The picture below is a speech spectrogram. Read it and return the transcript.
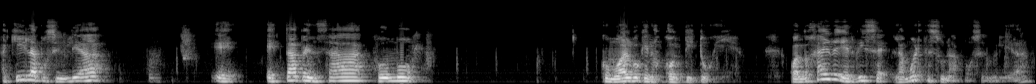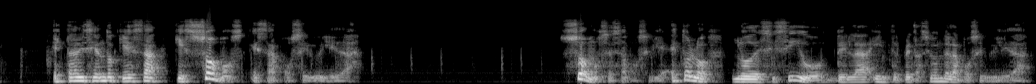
Aquí la posibilidad eh, está pensada como, como algo que nos constituye. Cuando Heidegger dice la muerte es una posibilidad, está diciendo que, esa, que somos esa posibilidad somos esa posibilidad. Esto es lo, decisivo de la interpretación de la posibilidad.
